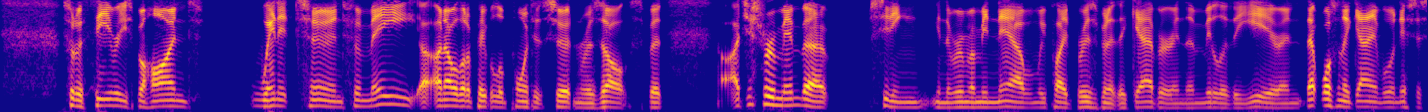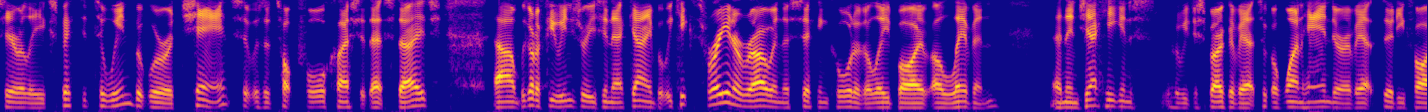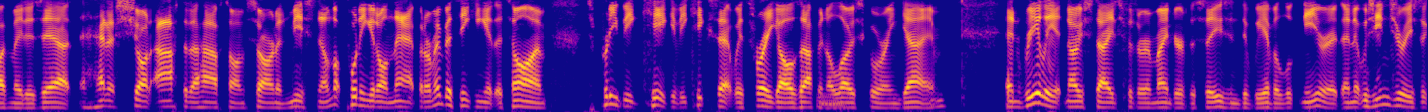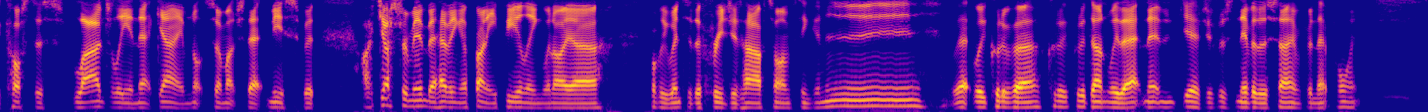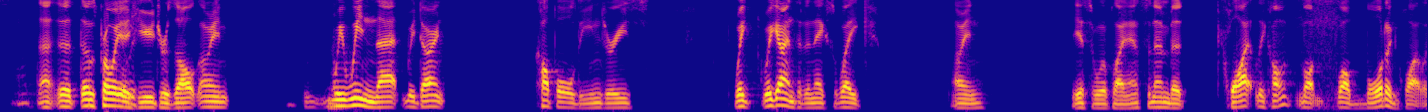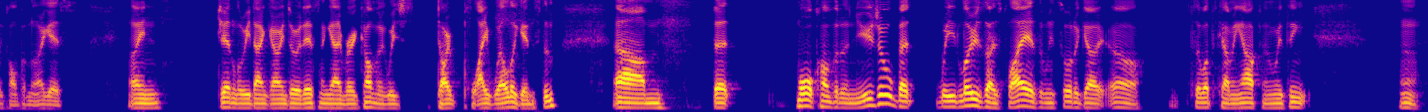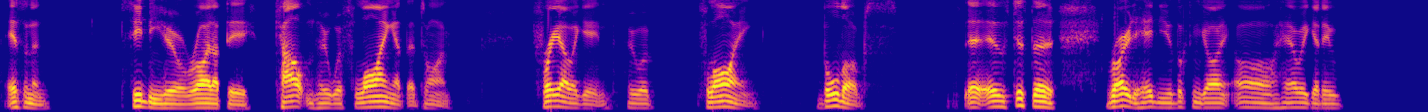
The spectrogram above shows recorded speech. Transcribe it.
sort of theories behind when it turned. For me, I know a lot of people have pointed certain results, but I just remember sitting in the room I'm in now when we played Brisbane at the Gabba in the middle of the year, and that wasn't a game we were necessarily expected to win, but we were a chance. It was a top four clash at that stage. Uh, we got a few injuries in that game, but we kicked three in a row in the second quarter to lead by 11. And then Jack Higgins, who we just spoke about, took a one hander about 35 metres out and had a shot after the halftime siren and missed. Now, I'm not putting it on that, but I remember thinking at the time, it's a pretty big kick. If he kicks that with three goals up in a low scoring game, and really, at no stage for the remainder of the season did we ever look near it. And it was injuries that cost us largely in that game, not so much that miss. But I just remember having a funny feeling when I uh, probably went to the fridge at halftime, thinking eh, that we could have uh, could have could have done with that. And then, yeah, it just was never the same from that point. That, that was probably a huge result. I mean, we win that. We don't cop all the injuries. We we go into the next week. I mean, yes, we're playing Essendon, but quietly, confident, well, more than quietly confident, I guess. I mean, generally we don't go into an Essendon game very confident. We just don't play well against them. Um, but more confident than usual. But we lose those players and we sort of go, oh, so what's coming up? And we think, oh, Essendon, Sydney, who are right up there, Carlton, who were flying at that time, Freo again, who were flying, Bulldogs. It was just a road ahead, and you're looking, going, "Oh, how are we going to,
